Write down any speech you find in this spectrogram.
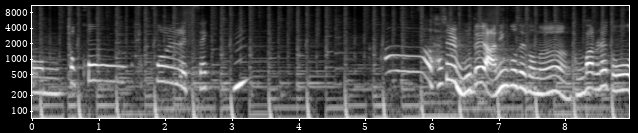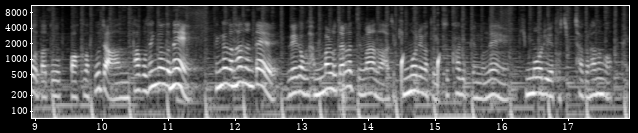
음, 초코... 초콜릿색? 아, 사실 무대 아닌 곳에서는 단발을 해도 나도 막 나쁘지 않다고 생각은 해 생각은 하는데 내가 뭐 단발로 잘랐지만 아직 긴 머리가 더 익숙하기 때문에 긴 머리에 더 집착을 하는 것 같아.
